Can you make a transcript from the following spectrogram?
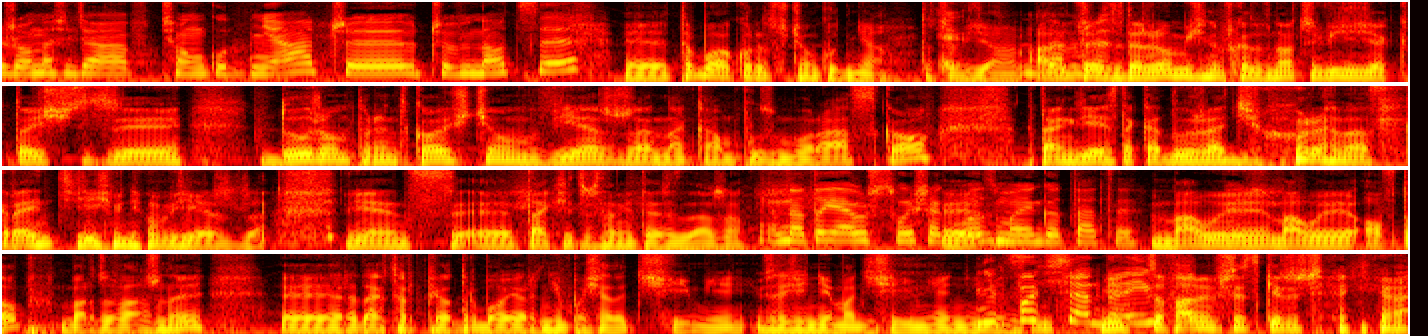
że ona się działa w ciągu dnia, czy, czy w nocy? E, to było akurat w ciągu dnia, to co e, widziałem. Ale Dobrze. też zdarzyło mi się na przykład w nocy widzieć, jak ktoś z dużą prędkością wjeżdża na kampus Morasko, tam gdzie jest taka duża dziura na skręcie i w nią wjeżdża. Więc e, tak się czasami też zdarza. No to ja już słyszę głos mojego taty. Mały, mały off-top, bardzo ważny. E, redaktor Piotr Bojar nie posiada dzisiaj imienia. W sensie nie ma dzisiaj imienia. Nie więc, posiada Więc cofamy wszystkie życzenia.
